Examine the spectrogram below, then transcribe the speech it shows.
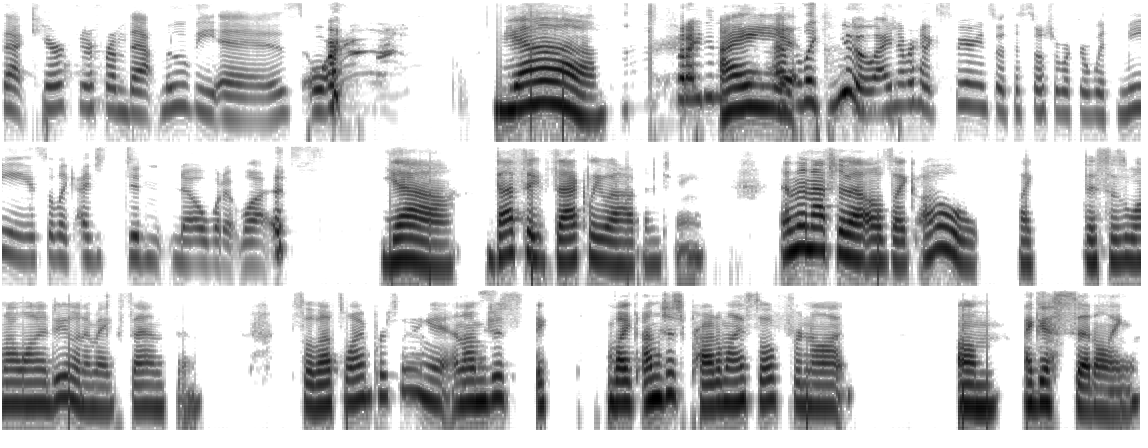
that character from that movie is, or Yeah, but I didn't I I, like you, I never had experience with a social worker with me, so like I just didn't know what it was. Yeah, that's exactly what happened to me. And then after that, I was like, oh, like this is what I want to do, and it makes sense. And so that's why I'm pursuing it. And I'm just like, I'm just proud of myself for not, um, I guess settling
